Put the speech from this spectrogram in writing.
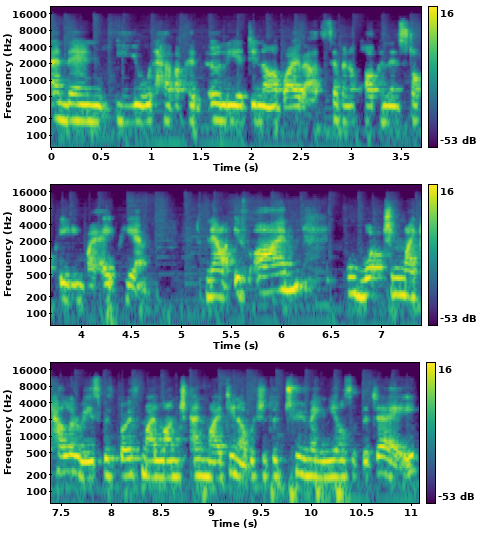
and then you would have like an earlier dinner by about seven o'clock and then stop eating by 8 p.m. Now, if I'm watching my calories with both my lunch and my dinner, which are the two main meals of the day,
